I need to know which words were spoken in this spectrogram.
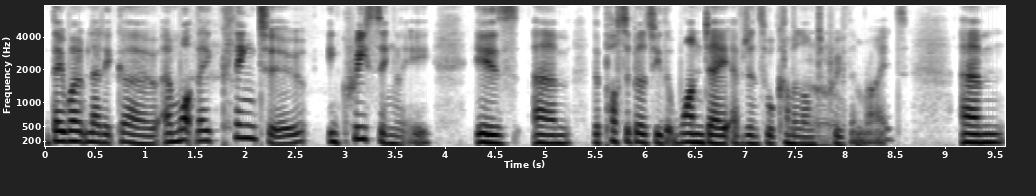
they won't let it go. And what they cling to increasingly is um, the possibility that one day evidence will come along to prove them right. Um,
